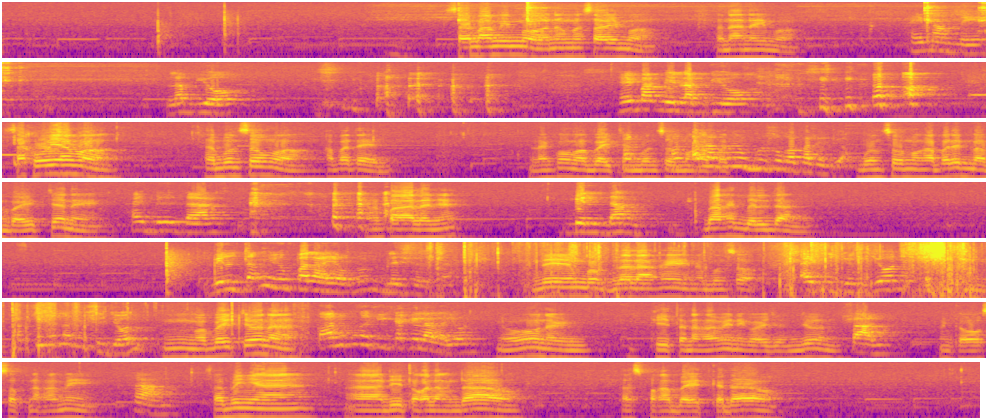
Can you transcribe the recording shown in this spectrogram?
Sa mami mo, anong masabi mo? Sa nanay mo? Hi, mami. Love you. Hey, mami, love you. Sa kuya mo? Sa bunso mo, kapatid? Alam ko, mabait yung bunso mo Alam mo kapatid. yung bunso kapatid ko? Bunso mo kapatid, mabait yan eh. Hi, Bildang. Anong pangalan niya? Bildang. Bakit Beldang? Bildang yung palayaw nun, blessed na. Hindi, yung bu- lalaki na bunso. Ay, si John John. At kilala mo si John? Hmm, mabait yun ah. Paano mo naging kakilala yon? Oo, nagkita na kami ni Kuya Junjun. Saan? Nagkausap na kami. Saan? Sabi niya, ah, dito ka lang daw. Tapos pakabait ka daw.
